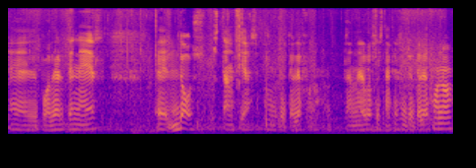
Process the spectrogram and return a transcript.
el poder tener eh, dos instancias en tu teléfono. Tener dos instancias en tu teléfono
